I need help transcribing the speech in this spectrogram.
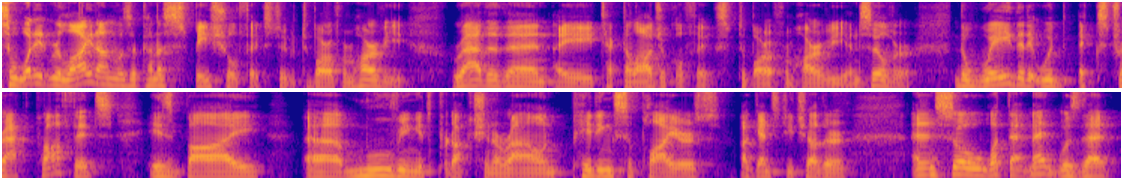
so what it relied on was a kind of spatial fix to, to borrow from harvey rather than a technological fix, to borrow from Harvey and Silver. The way that it would extract profits is by uh, moving its production around, pitting suppliers against each other. And so, what that meant was that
